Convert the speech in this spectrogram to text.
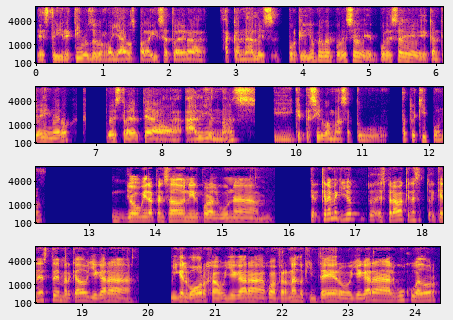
este, directivos de los rayados para irse a traer a, a Canales, porque yo creo que por ese, por esa cantidad de dinero puedes traerte a, a, alguien más y que te sirva más a tu, a tu equipo, ¿no? Yo hubiera pensado en ir por alguna. Créeme que yo esperaba que en este, que en este mercado llegara Miguel Borja o llegara Juan Fernando Quintero o llegara algún jugador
